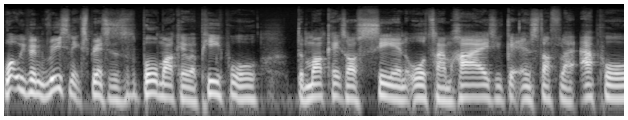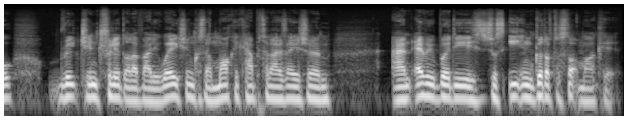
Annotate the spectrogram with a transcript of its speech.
What we've been recently experiencing is a bull market where people, the markets are seeing all-time highs. You get in stuff like Apple reaching trillion-dollar valuation because of market capitalization and everybody is just eating good off the stock market.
